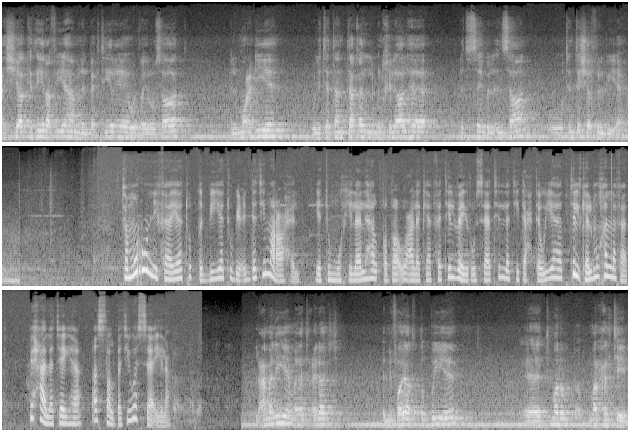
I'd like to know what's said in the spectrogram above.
أشياء كثيرة فيها من البكتيريا والفيروسات المعدية واللي تنتقل من خلالها لتصيب الإنسان وتنتشر في البيئة. تمر النفايات الطبية بعدة مراحل. يتم خلالها القضاء على كافة الفيروسات التي تحتويها تلك المخلفات بحالتيها الصلبة والسائلة. العملية مالت علاج النفايات الطبية آه، تمر بمرحلتين.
